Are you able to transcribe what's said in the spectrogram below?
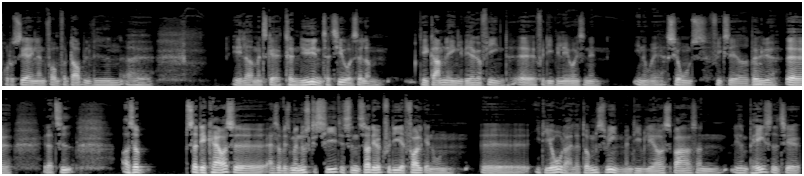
producere en eller anden form for dobbeltviden. Øh, eller man skal tage nye initiativer, selvom det gamle egentlig virker fint, øh, fordi vi lever i sådan en innovationsfixeret bølge mm. øh, eller tid. Og så, så det kan også, øh, altså hvis man nu skal sige det sådan, så er det jo ikke fordi, at folk er nogle øh, idioter eller dumme svin, men de bliver også bare sådan ligesom pacet til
